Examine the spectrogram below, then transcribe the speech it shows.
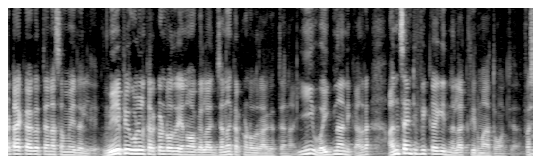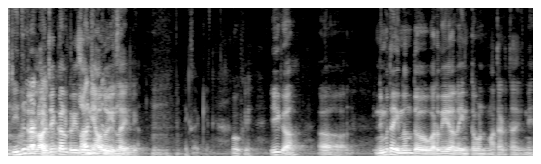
ಅಟ್ಯಾಕ್ ಆಗುತ್ತೆ ಅನ್ನೋ ಸಮಯದಲ್ಲಿ ವಿ ಐ ಪಿಗಳನ್ನ ಕರ್ಕೊಂಡು ಹೋದ್ರೆ ಏನೂ ಆಗಲ್ಲ ಜನ ಕರ್ಕೊಂಡು ಹೋದ್ರೆ ಆಗುತ್ತೆ ಅನ್ನೋ ಈ ವೈಜ್ಞಾನಿಕ ಅಂದ್ರೆ ಅನ್ಸೈಂಟಿಫಿಕ್ ಆಗಿ ಇದನ್ನೆಲ್ಲ ತೀರ್ಮಾನ ತಗೊಂತಿದ್ದಾರೆ. ಫಸ್ಟ್ ಇದನ್ನ ಲಾಜಿಕಲ್ ರೀಸನ್ ಯಾವುದೂ ಇಲ್ಲ ಇಲ್ಲಿ. ಎಕ್ಸಾಕ್ಟ್ಲಿ ಓಕೆ ಈಗ ನಿಮ್ಮದೇ ಇನ್ನೊಂದು ವರದಿಯ ಲೈನ್ ತಗೊಂಡು ಮಾತಾಡ್ತಾ ಇದ್ದೀನಿ.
